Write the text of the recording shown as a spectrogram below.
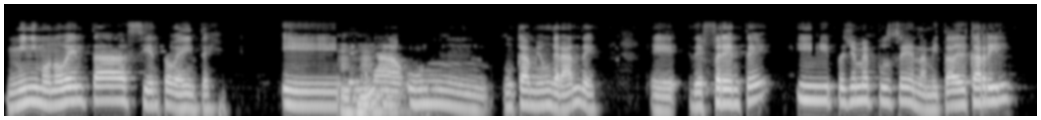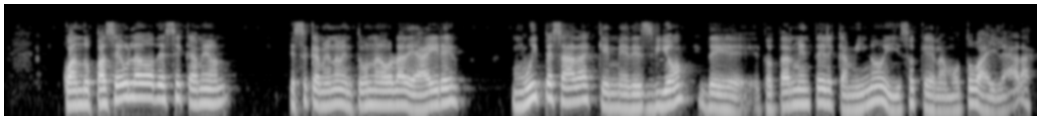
mínimo 90, 120 y tenía un, un, camión grande eh, de frente y pues yo me puse en la mitad del carril. Cuando pasé a un lado de ese camión, ese camión aventó una ola de aire muy pesada que me desvió de totalmente del camino y hizo que la moto bailara.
